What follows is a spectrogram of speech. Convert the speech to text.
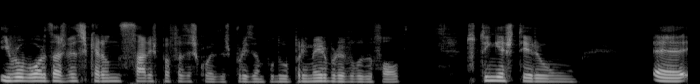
E rewards às vezes que eram necessários para fazer as coisas. Por exemplo, no primeiro Bravely Default, tu tinhas de ter um. eh,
